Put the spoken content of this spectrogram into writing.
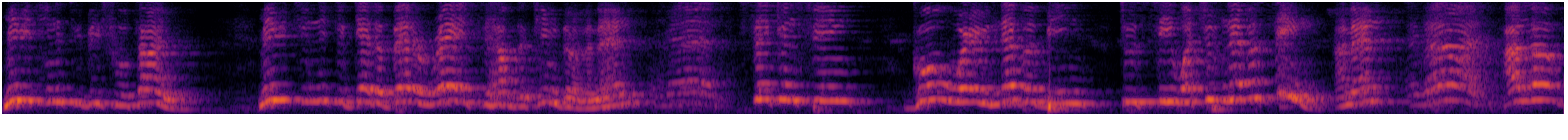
Maybe you need to be full time. Maybe you need to get a better raise to have the kingdom, amen? Amen. Second thing, go where you've never been to see what you've never seen, amen? Amen. I love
